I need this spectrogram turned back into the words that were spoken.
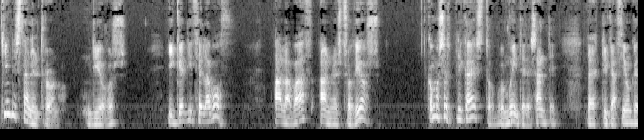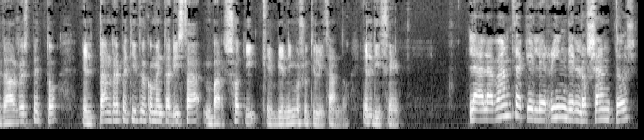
¿Quién está en el trono? Dios. ¿Y qué dice la voz? Alabad a nuestro Dios. ¿Cómo se explica esto? Pues muy interesante. La explicación que da al respecto el tan repetido comentarista Barsotti que venimos utilizando. Él dice La alabanza que le rinden los santos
